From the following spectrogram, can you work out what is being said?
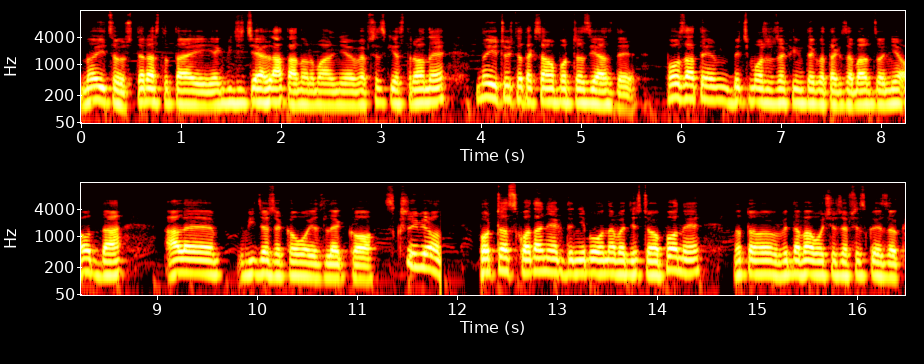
No i cóż, teraz tutaj, jak widzicie, lata normalnie we wszystkie strony, no i czuć to tak samo podczas jazdy. Poza tym, być może, że film tego tak za bardzo nie odda, ale widzę, że koło jest lekko skrzywione. Podczas składania, gdy nie było nawet jeszcze opony, no to wydawało się, że wszystko jest ok,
